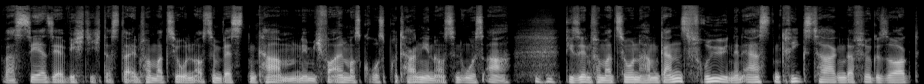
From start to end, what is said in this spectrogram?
was sehr, sehr wichtig, dass da Informationen aus dem Westen kamen, nämlich vor allem aus Großbritannien, aus den USA. Mhm. Diese Informationen haben ganz früh in den ersten Kriegstagen dafür gesorgt,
